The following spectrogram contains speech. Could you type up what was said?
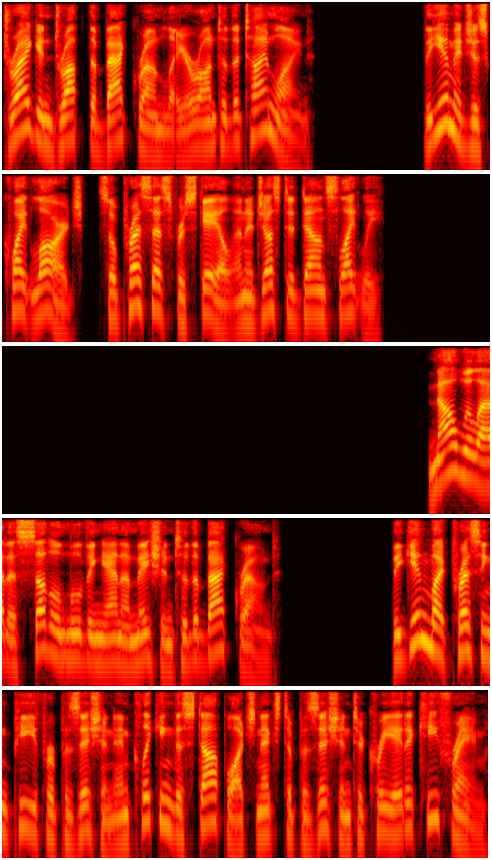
Drag and drop the background layer onto the timeline. The image is quite large, so press S for scale and adjust it down slightly. Now we'll add a subtle moving animation to the background. Begin by pressing P for position and clicking the stopwatch next to position to create a keyframe.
